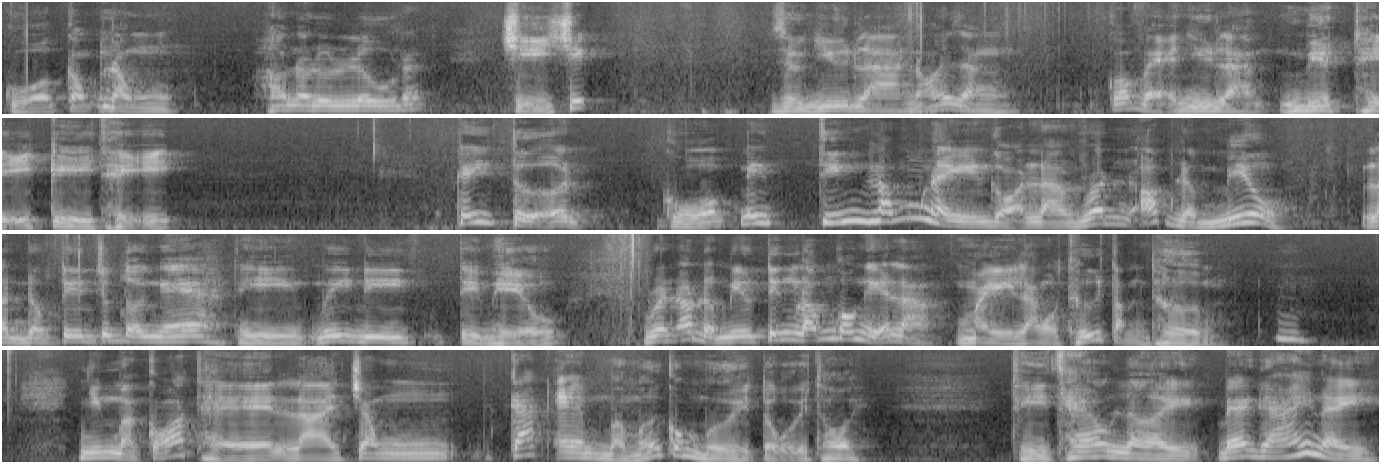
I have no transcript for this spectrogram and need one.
của cộng đồng Honolulu đó chỉ trích dường như là nói rằng có vẻ như là miệt thị kỳ thị. Cái tựa của cái tiếng lóng này gọi là run of the mill. Lần đầu tiên chúng tôi nghe thì mới đi tìm hiểu. Run of the mill tiếng lóng có nghĩa là mày là một thứ tầm thường. Ừ. nhưng mà có thể là trong các em mà mới có 10 tuổi thôi thì theo lời bé gái này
